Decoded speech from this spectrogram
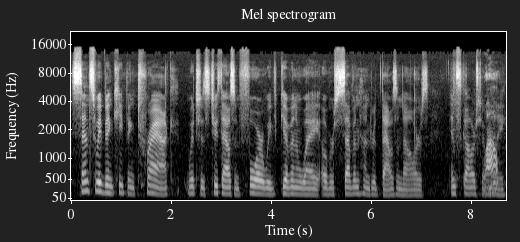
Since we've been keeping track, which is 2004, we've given away over $700,000 in scholarship Wow. money.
